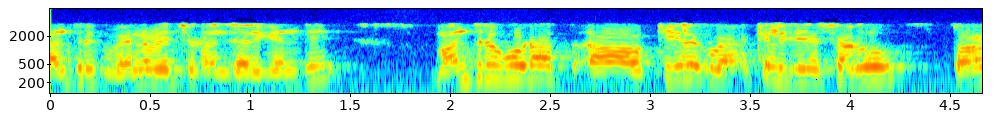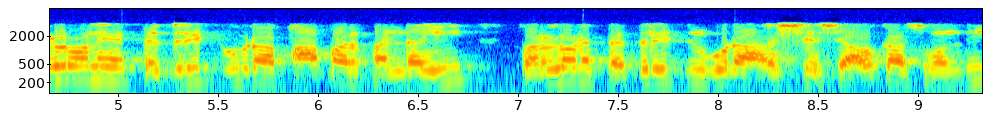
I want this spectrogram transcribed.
మంత్రికి విన్నవించడం జరిగింది. మంత్రి కూడా కీలక వ్యాఖ్యలు చేశారు. త్వరలోనే పెద్దరెడ్డి కూడా పాపాలు పండాయి. త్వరలోనే పెద్దరెడ్డిని కూడా అరెస్ట్ చేసే అవకాశం ఉంది.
